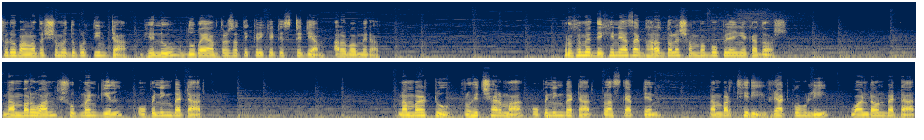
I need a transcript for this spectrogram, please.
শুরু বাংলাদেশ সময় দুপুর তিনটা, ভেন্যু, দুবাই আন্তর্জাতিক ক্রিকেট স্টেডিয়াম, আরব আমিরাত। প্রথমে দেখে নেওয়া যাক ভারত দলের সম্ভাব্য প্লেয়িং একাদশ। Number one Shubman Gill opening batter number two Rohit Sharma opening batter plus captain number three Virat Kohli one down batter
